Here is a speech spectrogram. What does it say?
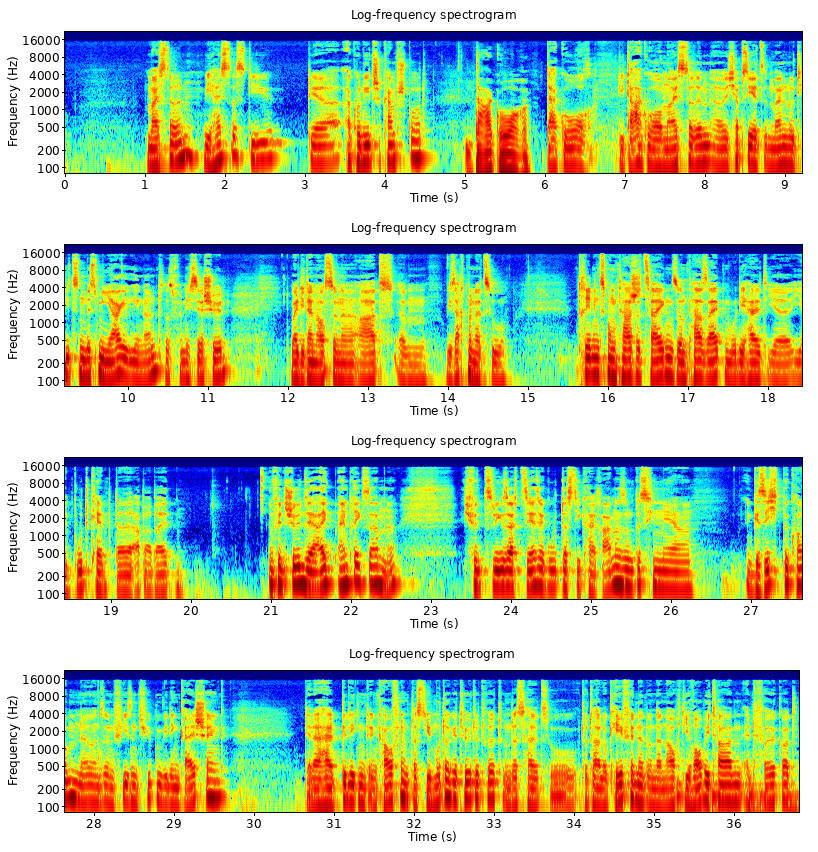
Meisterin. Wie heißt das? Die, der akonitische Kampfsport? Dagor. Dagor. Die Dagor-Meisterin. Äh, ich habe sie jetzt in meinen Notizen Miss Miyagi genannt. Das fand ich sehr schön. Weil die dann auch so eine Art, ähm, wie sagt man dazu? Trainingsmontage zeigen, so ein paar Seiten, wo die halt ihr, ihr Bootcamp da abarbeiten. Ich finde es schön, sehr einprägsam. Ne? Ich finde es, wie gesagt, sehr, sehr gut, dass die Kairane so ein bisschen mehr Gesicht bekommen ne? und so einen fiesen Typen wie den Geischenk, der da halt billigend in Kauf nimmt, dass die Mutter getötet wird und das halt so total okay findet und dann auch die Horbitan entvölkert.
